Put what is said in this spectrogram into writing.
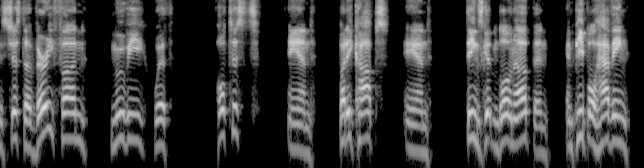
it's just a very fun movie with cultists and buddy cops and things getting blown up and and people having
